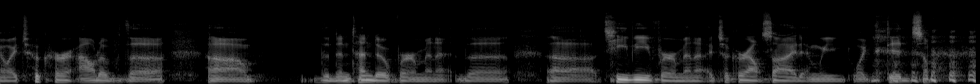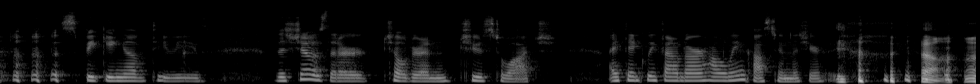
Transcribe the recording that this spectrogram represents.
know, I took her out of the. Um, the Nintendo for a minute, the uh, TV for a minute. I took her outside and we like did some. Speaking of TVs, the shows that our children choose to watch. I think we found our Halloween costume this year. yeah,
